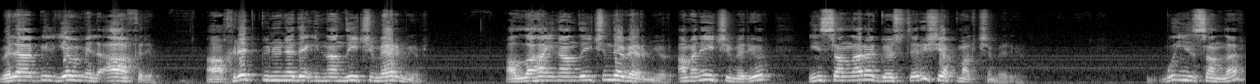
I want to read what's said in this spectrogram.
ve la bil yevmil ahiri. Ahiret gününe de inandığı için vermiyor. Allah'a inandığı için de vermiyor. Ama ne için veriyor? İnsanlara gösteriş yapmak için veriyor. Bu insanlar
